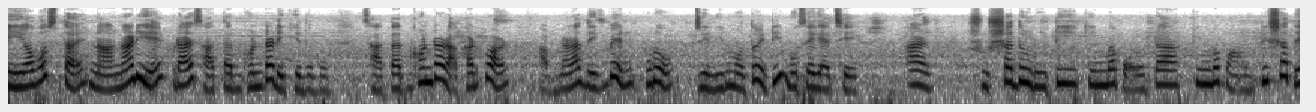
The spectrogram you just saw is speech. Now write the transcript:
এই অবস্থায় না নাড়িয়ে প্রায় সাত আট ঘণ্টা রেখে দেব। সাত আট ঘণ্টা রাখার পর আপনারা দেখবেন পুরো জেলির মতো এটি বসে গেছে। আর সুস্বাদু রুটি কিংবা পরোটা কিংবা পাউরুটির সাথে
